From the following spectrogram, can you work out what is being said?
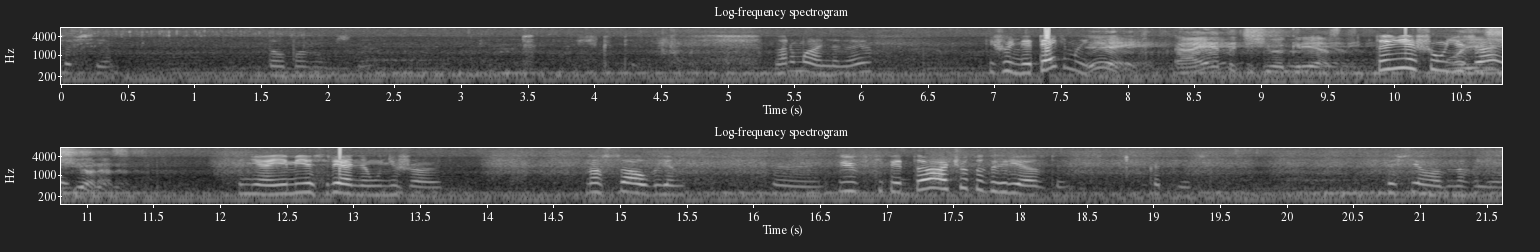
Совсем. Долбанулся, да? Нормально, да? И что, мне опять мыть? Эй, а этот чего грязный? Да меня что, Ой, унижают? еще раз. Не, они меня реально унижают. Насал, блин. Э, И теперь, да, а что тут грязный? Капец. Совсем обнаглел.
